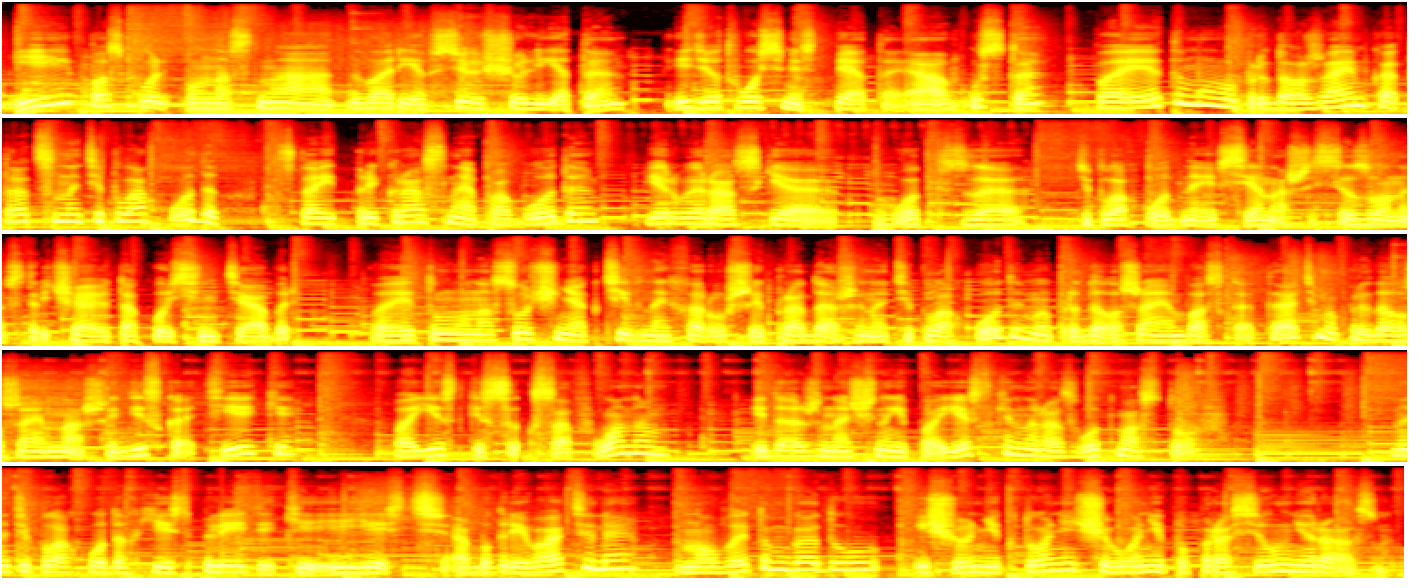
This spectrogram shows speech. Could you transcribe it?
И поскольку у нас на дворе все еще лето, идет 85 августа, поэтому мы продолжаем кататься на теплоходах. Стоит прекрасная погода. Первый раз я вот за теплоходные все наши сезоны встречаю такой сентябрь. Поэтому у нас очень активные хорошие продажи на теплоходы. Мы продолжаем вас катать, мы продолжаем наши дискотеки, поездки с саксофоном и даже ночные поездки на развод мостов. На теплоходах есть пледики и есть обогреватели, но в этом году еще никто ничего не попросил ни разу.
